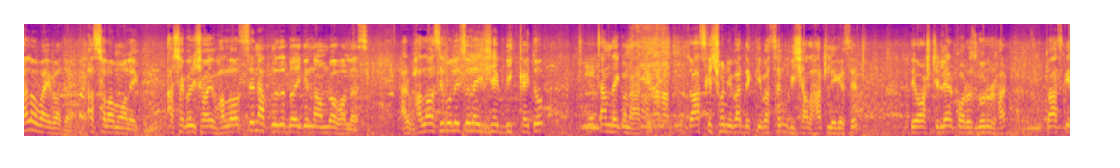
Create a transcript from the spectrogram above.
হ্যালো ভাই বাদা আসসালামু আলাইকুম। আশা করি সবাই ভালো আছেন, আপনাদের দয় কিন্তু আমরাও ভালো আছি। আর ভালো আছি বলেই চলে এসেছি সেই বিখ্যাত চান্দাইকোনা হাটে। তো আজকে শনিবার দেখতে পাচ্ছেন, বিশাল হাট লেগেছে। তো অস্ট্রেলিয়ার করস গরুর হাট। তো আজকে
